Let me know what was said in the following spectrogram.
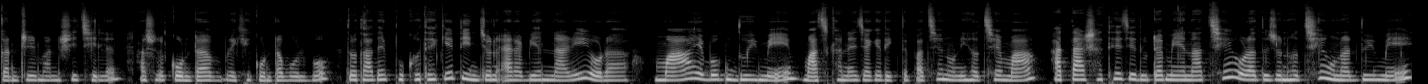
কান্ট্রির মানুষই ছিলেন। আসলে কোনটা রেখে কোনটা বলব? তো তাদের পক্ষ থেকে তিনজন আরাবিয়ান নারী, ওরা মা এবং দুই মেয়ে। মাঝখানে যাকে দেখতে পাচ্ছেন উনি হচ্ছে মা। আর তার সাথে যে দুটা মেয়ে নাচছে, ওরা দুজন হচ্ছে ওনার দুই মেয়ে।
